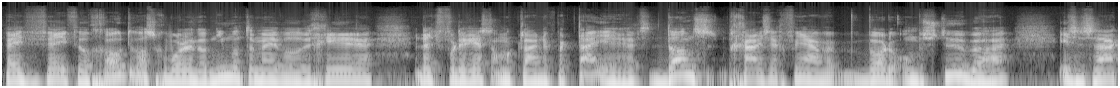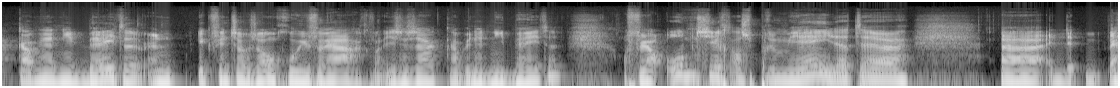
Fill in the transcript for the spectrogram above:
PVV veel groter was geworden, dat niemand ermee wil regeren en dat je voor de rest allemaal kleine partijen hebt, dan ga je zeggen van ja, we worden onbestuurbaar. Is een zakenkabinet niet beter? En ik vind sowieso een goede vraag: is een zakenkabinet niet beter? Of ja, omzicht als premier, dat. Uh, uh,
